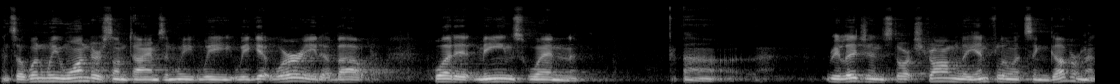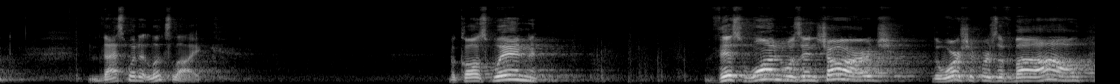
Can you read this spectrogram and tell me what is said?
And so when we wonder sometimes and we, we, we get worried about what it means when uh, religion starts strongly influencing government, that's what it looks like. Because when this one was in charge, the worshippers of Baal,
